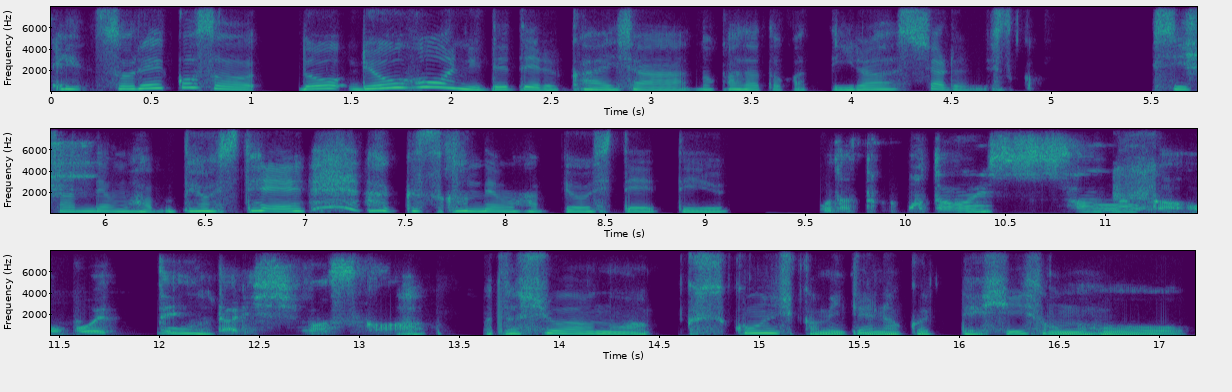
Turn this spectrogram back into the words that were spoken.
え、それこそ両方に出てる会社の方とかっていらっしゃるんですか？C さんでも発表して、アックスコンでも発表してっていう。そうだったか、小田野さんなんか覚えていたりしますか？私はあの、アックスコンしか見てなくって、C さんの方を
